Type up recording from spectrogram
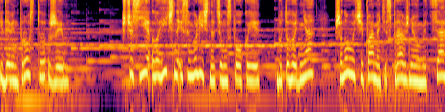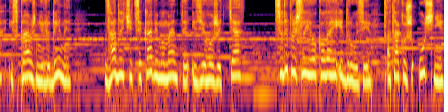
і де він просто жив. Щось є логічне і символічне в цьому спокої, бо того дня, вшановуючи пам'ять справжнього митця і справжньої людини, згадуючи цікаві моменти із його життя, сюди прийшли його колеги і друзі, а також учні,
